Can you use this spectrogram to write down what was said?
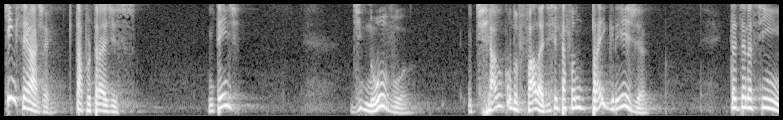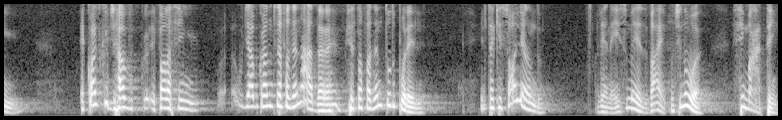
Quem que você acha que está por trás disso? Entende? De novo, o Tiago, quando fala disso, ele está falando para a igreja. Está dizendo assim, é quase que o diabo ele fala assim, o diabo quase não precisa fazer nada, né? Vocês estão fazendo tudo por ele. Ele está aqui só olhando. Vendo, é isso mesmo, vai, continua. Se matem.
